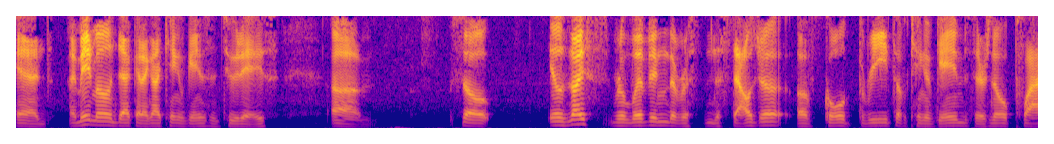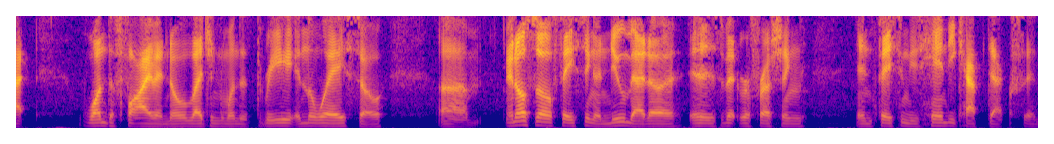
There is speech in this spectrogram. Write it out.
And I made my own deck, and I got King of Games in two days. Um, so it was nice reliving the nostalgia of Gold Three to King of Games. There's no Plat one to five and no Legend one to three in the way. So, um, and also facing a new meta is a bit refreshing in facing these handicap decks and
